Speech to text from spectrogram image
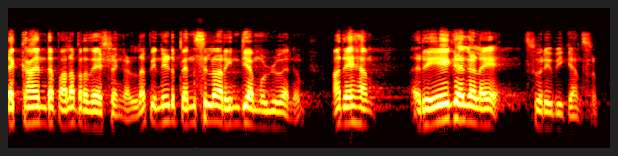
ഡെക്കാന്റെ പല പ്രദേശങ്ങളിൽ പിന്നീട് പെൻസിലർ ഇന്ത്യ മുഴുവനും അദ്ദേഹം രേഖകളെ സ്വരൂപിക്കാൻ ശ്രമിക്കും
